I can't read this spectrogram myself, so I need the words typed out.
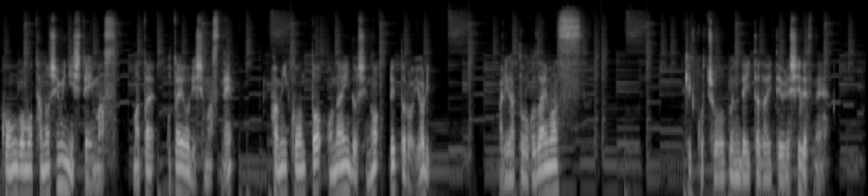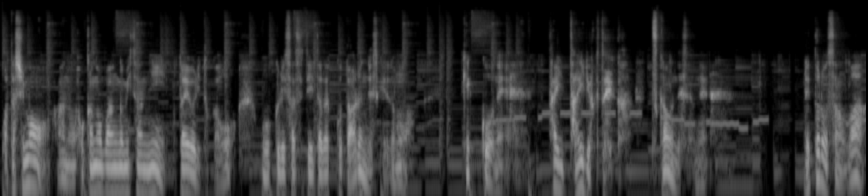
今後も楽しみにしています。またお便りしますね。ファミコンと同い年のレトロより。ありがとうございます。結構長文でいただいて嬉しいですね。私もあの他の番組さんにお便りとかをお送りさせていただくことあるんですけれども結構ね体力というか使うんですよね。レトロさんは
